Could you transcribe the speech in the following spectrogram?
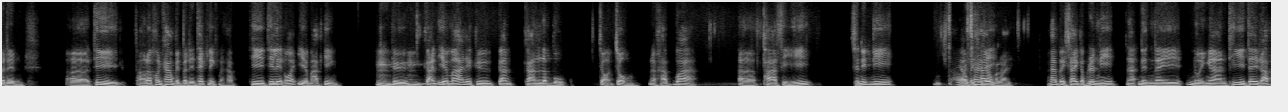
ประเด็นเอ่อที่ฟังแล้วค่อนข้างเป็นประเด็นเทคนิคนะครับ ที่ที่เรียกกันว่า earmarking อืมคืออการเอียมาเนี่ยคือการการระบุ เจาะจงนะครับว่าเอ่อภาษีชนิดนี้เอาไปใช้ทำอะไรให้ไปใช้กับเรื่องนี้นะหนึ่งในหน่วยงานที่ได้รับ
